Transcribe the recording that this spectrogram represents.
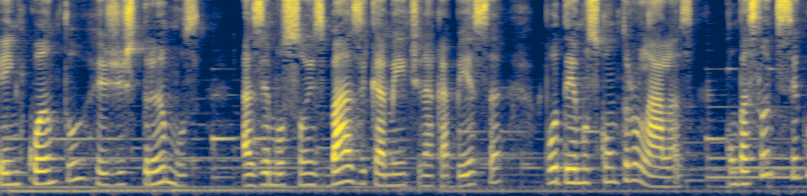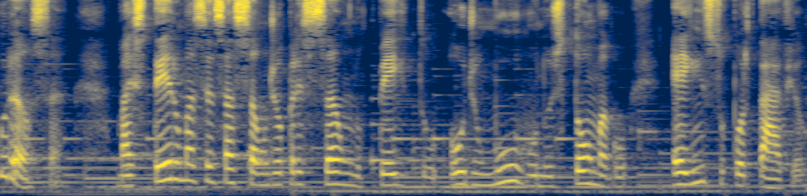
Enquanto registramos as emoções basicamente na cabeça, podemos controlá-las com bastante segurança mas ter uma sensação de opressão no peito ou de um murro no estômago é insuportável.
